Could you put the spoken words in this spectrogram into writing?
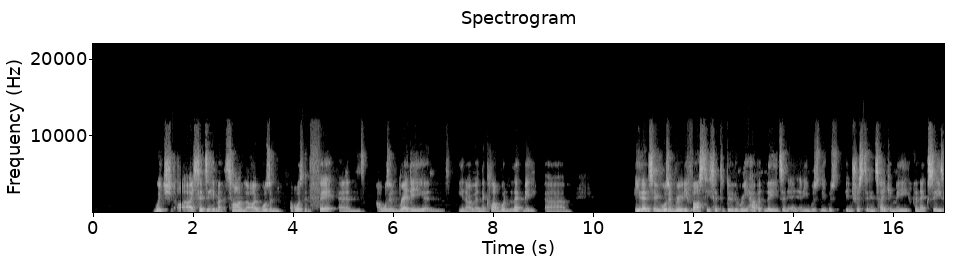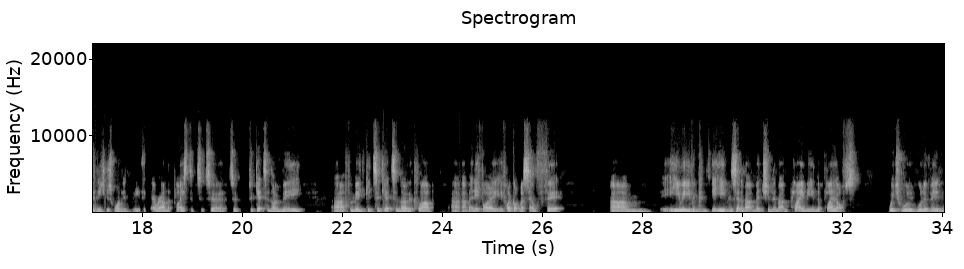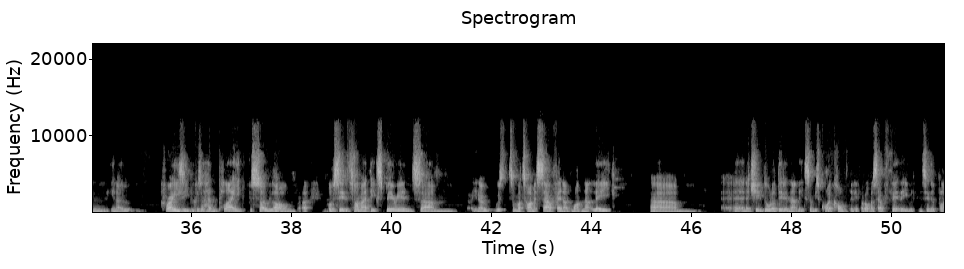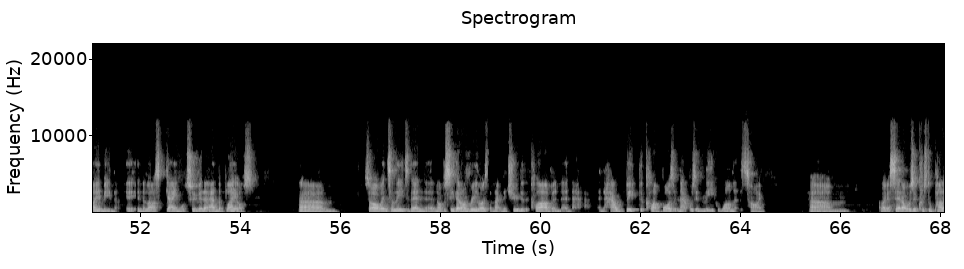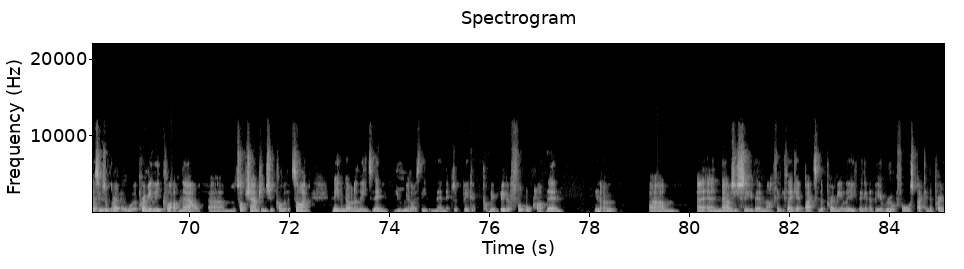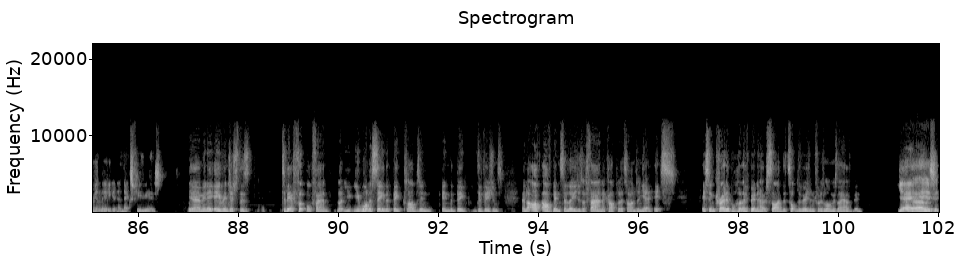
which I said to him at the time that I wasn't, I wasn't fit and I wasn't ready, and you know, and the club wouldn't let me. Um, he then said he wasn't really fussed. He said to do the rehab at Leeds, and, and he was he was interested in taking me for next season. He just wanted me to get around the place to to to to, to get to know me, uh, for me to get to get to know the club, um, and if I if I got myself fit, um, he even he even said about mentioning about playing me in the playoffs, which would would have been you know crazy because I hadn't played for so long, but obviously at the time I had the experience. Um, you know, was some of my time at Southend, I'd won that league um, and achieved all I did in that league. So I was quite confident if I got myself fit that he would consider playing me in the, in the last game or two and, and the playoffs. Um, so I went to Leeds then, and obviously then I realised the magnitude of the club and and and how big the club was, and that was in League One at the time. Um, like I said, I was at Crystal Palace, who was a, pre- a Premier League club now, um, a top Championship club at the time. And even going to Leeds, then you realised even then it was a bigger, probably a bigger football club then, you know. Um, and, and now, as you see them, I think if they get back to the Premier League, they're going to be a real force back in the Premier League in the next few years. Yeah, I mean, even just as to be a football fan, like you, you want to see the big clubs in in the big divisions. And I've I've been to Leeds as a fan a couple of times, and yeah, it's it's incredible that they've been outside the top division for as long as they have been. Yeah, Um, it is.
